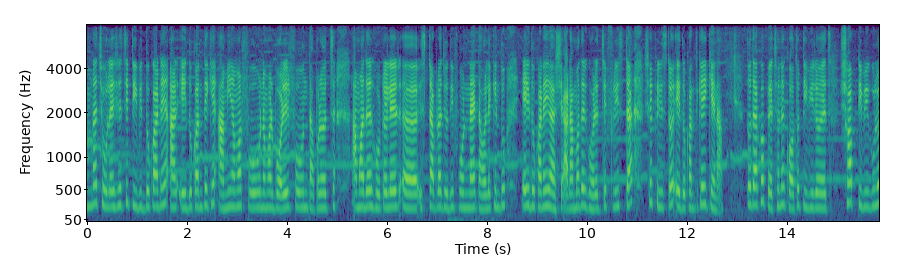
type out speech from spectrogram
আমরা চলে এসেছি টিভির দোকানে আর এই দোকান থেকে আমি আমার ফোন আমার বরের ফোন তারপরে হচ্ছে আমাদের হোটেলের স্টাফরা যদি ফোন নেয় তাহলে কিন্তু এই দোকানেই আসে। আর আমাদের ঘরের যে ফ্রিজটা সেই ফ্রিজটাও এই দোকান থেকেই কেনা। তো দেখো পেছনে কত টিভি রয়েছে। সব টিভিগুলো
